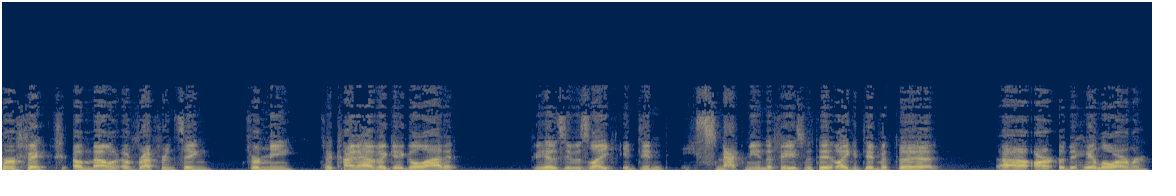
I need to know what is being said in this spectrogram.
perfect amount of referencing for me to kind of have a giggle at it because it was like it didn't smack me in the face with it like it did with the uh ar- the Halo armor.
